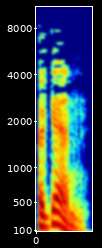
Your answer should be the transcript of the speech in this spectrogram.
Again,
